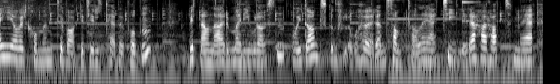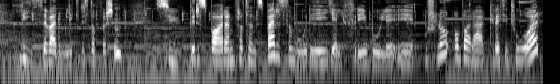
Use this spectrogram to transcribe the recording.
Hei og velkommen tilbake til TV-podden. Mitt navn er Marie Olavsen, og i dag skal du få lov å høre en samtale jeg tidligere har hatt med Lise Wermelie Christoffersen, superspareren fra Tønsberg som bor i gjeldfri bolig i Oslo og bare er 32 år.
